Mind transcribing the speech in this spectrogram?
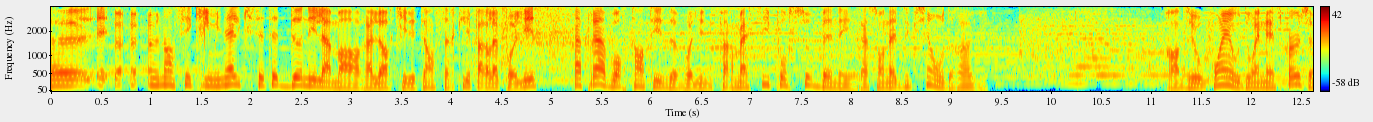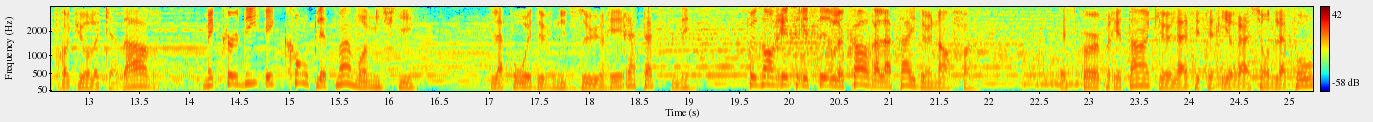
euh, un ancien criminel qui s'était donné la mort alors qu'il était encerclé par la police après avoir tenté de voler une pharmacie pour subvenir à son addiction aux drogues. Rendu au point où Dwayne Esper se procure le cadavre, McCurdy est complètement momifié. La peau est devenue dure et ratatinée, faisant rétrécir le corps à la taille d'un enfant. Esper prétend que la détérioration de la peau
